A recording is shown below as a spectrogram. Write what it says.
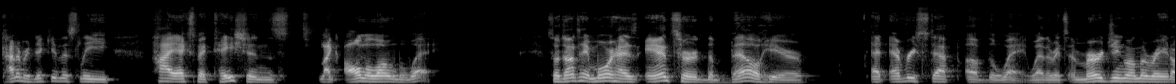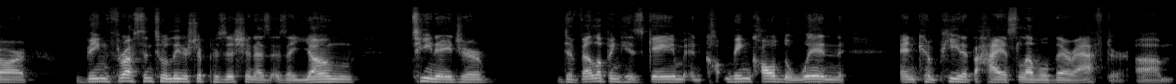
kind of ridiculously high expectations like all along the way. So Dante Moore has answered the bell here at every step of the way, whether it's emerging on the radar, being thrust into a leadership position as, as a young teenager, developing his game and ca- being called to win and compete at the highest level thereafter. Um,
